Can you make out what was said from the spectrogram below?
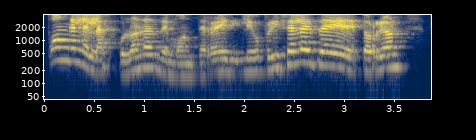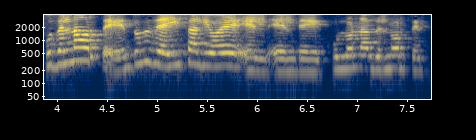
póngale las colonas de Monterrey. Y le digo, pero Isela es de Torreón, pues del norte. Entonces, de ahí salió el, el de culonas del norte.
